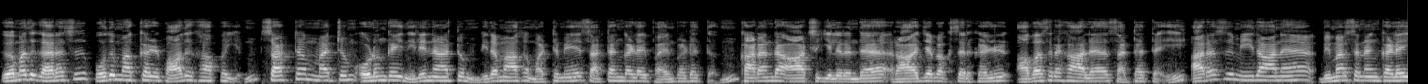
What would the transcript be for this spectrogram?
எமது அரசு பொதுமக்கள் பாதுகாப்பையும் சட்டம் மற்றும் ஒழுங்கை நிலைநாட்டும் விதமாக மட்டுமே சட்டங்களை பயன்படுத்தும். கடந்த ஆட்சியில் இருந்த ராஜபக்சர்கள் அவசரகால சட்டத்தை அரசு மீதான விமர்சனங்களை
